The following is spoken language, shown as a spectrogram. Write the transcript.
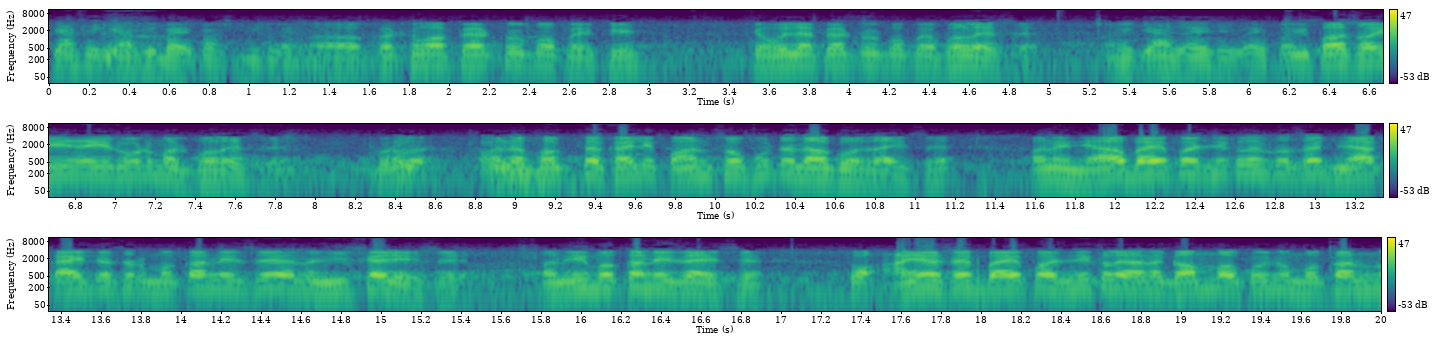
ક્યાંથી ક્યાંથી બાયપાસ નીકળે કઠવા પેટ્રોલ પંપેથી કે ઓલા પેટ્રોલ પંપે ભલે છે. અને ક્યાં જાય છે બાયપાસ એ પાછો એને એ રોડમાં જ ભલે છે. બરોબર? અને ફક્ત ખાલી પાંચસો ફૂટ જ આગો જાય છે. અને ન્યા બાયપાસ નીકળે તો સાહેબ ન્યા કાયદેસર મકાને છે અને નિશાળે છે. અને એ મકાને જાય છે. તો અહીંયા સાહેબ બાયપાસ નીકળે અને ગામમાં કોઈનું મકાન ન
